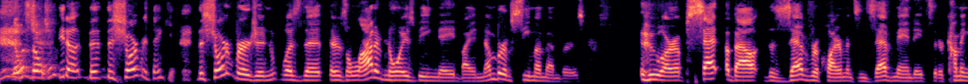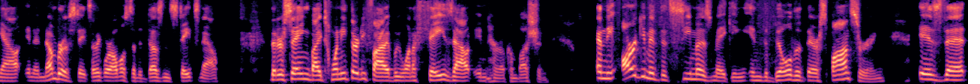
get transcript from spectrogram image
No one's so, judging. You know, the, the short thank you. The short version was that there's a lot of noise being made by a number of SEMA members who are upset about the ZEV requirements and ZEV mandates that are coming out in a number of states. I think we're almost at a dozen states now that are saying by 2035 we want to phase out internal mm. combustion. And the argument that SEMA is making in the bill that they're sponsoring is that,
